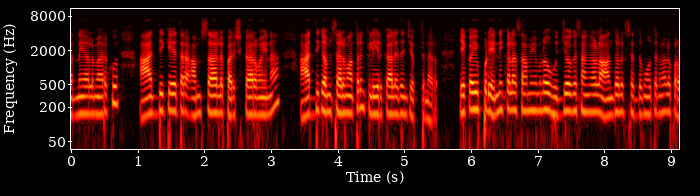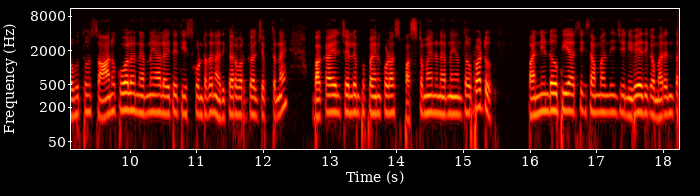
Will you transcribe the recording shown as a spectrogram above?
నిర్ణయాల మేరకు ఆర్థికేతర అంశాల పరిష్కారమైన ఆర్థిక అంశాలు మాత్రం క్లియర్ కాలేదని చెప్తున్నారు. ఇక ఇప్పుడు ఎన్నికల సమయంలో ఉద్యోగ సంఘాలు ఆందోళనకు సిద్ధమవుతున్న వల్ల ప్రభుత్వం సానుకూల నిర్ణయాలు అయితే తీసుకుంటుందని అధికార వర్గాలు చెప్తున్నాయి. బకాయిల చెల్లింపు పైన కూడా స్పష్టమైన నిర్ణయంతో పాటు పన్నెండో పీఆర్సీకి సంబంధించి నివేదిక మరింత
